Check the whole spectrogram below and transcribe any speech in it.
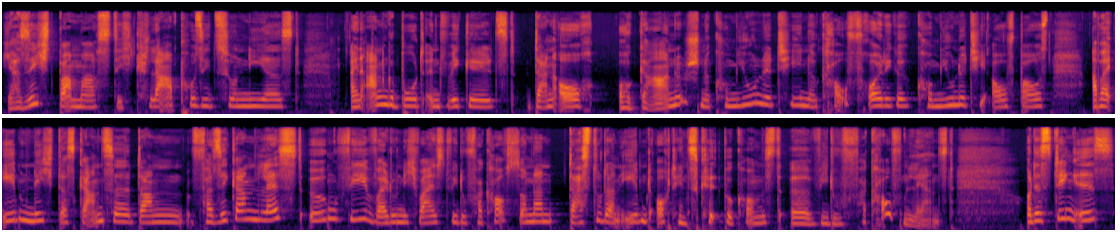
ja sichtbar machst, dich klar positionierst, ein Angebot entwickelst, dann auch organisch eine Community, eine kauffreudige Community aufbaust, aber eben nicht das Ganze dann versickern lässt irgendwie, weil du nicht weißt, wie du verkaufst, sondern dass du dann eben auch den Skill bekommst, äh, wie du verkaufen lernst. Und das Ding ist,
